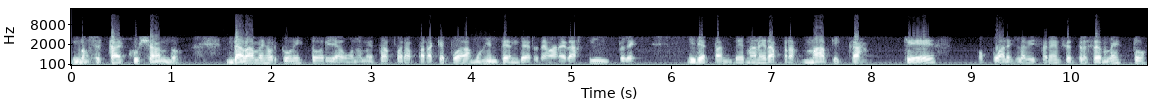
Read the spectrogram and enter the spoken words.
nos está escuchando? Nada mejor que una historia o una metáfora para que podamos entender de manera simple y de, de manera pragmática qué es o cuál es la diferencia entre ser honesto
